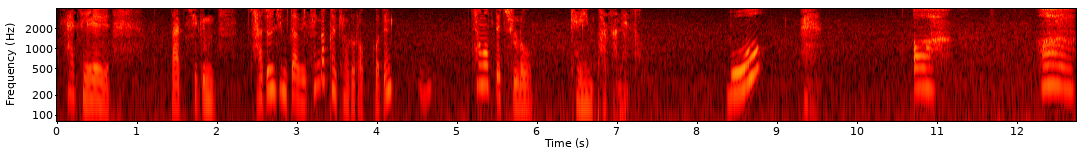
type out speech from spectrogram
사실 나 지금 자존심 따위 생각할 겨를 없거든. 창업 대출로 개인 파산해서. 뭐? 아, 아,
